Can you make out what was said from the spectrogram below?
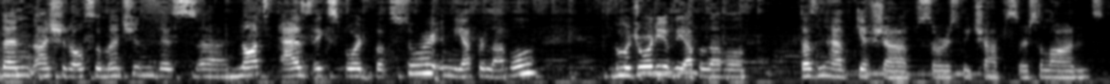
Then I should also mention this uh, not as explored bookstore in the upper level. The majority of the upper level doesn't have gift shops or sweet shops or salons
